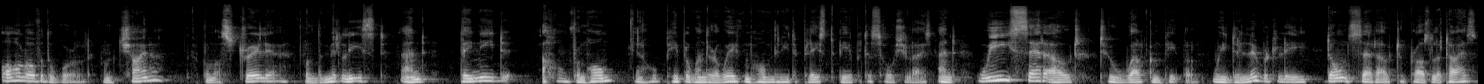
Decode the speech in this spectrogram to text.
all over the world, from China, from Australia, from the Middle East, and they need a home from home. You know, people when they're away from home, they need a place to be able to socialize. And we set out to welcome people. We deliberately don't set out to proselytize.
